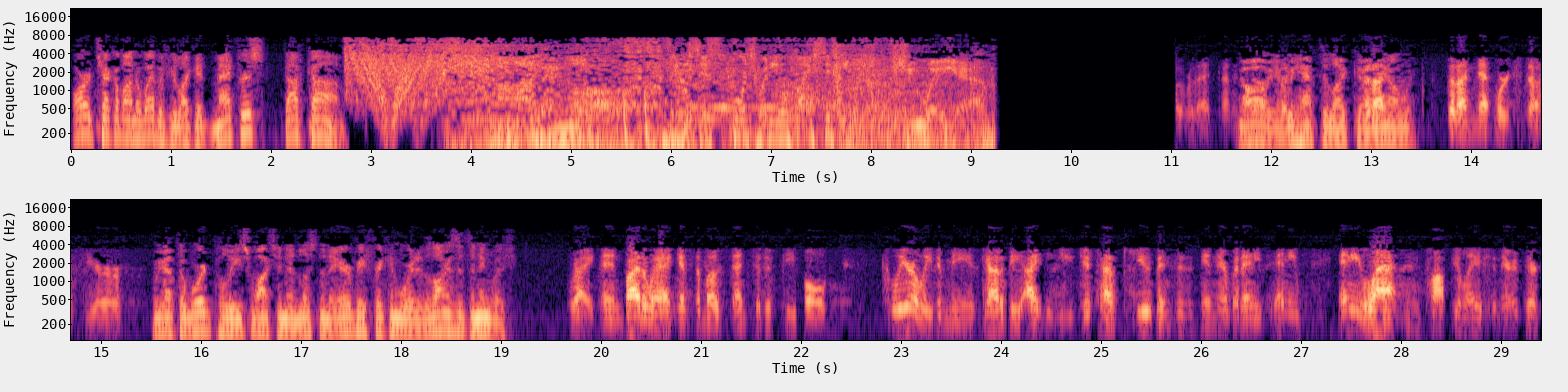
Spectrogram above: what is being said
Or check them on the web if you like it, mattress.com. Live and local. This is Sports Radio 560 QAM. over that kind of Oh stuff. yeah, but, we have to like, uh, but, I, you know, but on network stuff, you're we got the word police watching and listening to every freaking word, as long as it's in English. right. And by the way, I get the most sensitive people, clearly to me, has got to be. I, you just have Cubans in there, but any any any Latin population, they're they're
